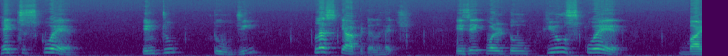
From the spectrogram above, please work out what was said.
h square into 2g plus capital H is equal to q square by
